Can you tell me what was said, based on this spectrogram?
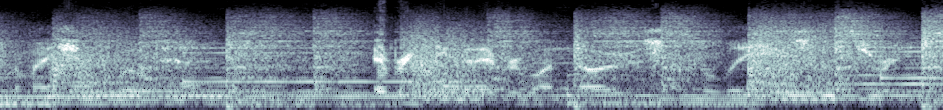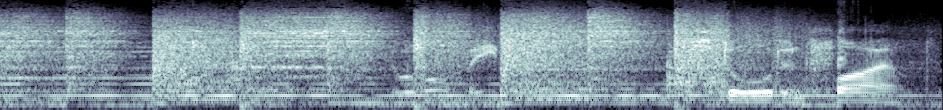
information the world has. Everything that everyone knows and believes and dreams. Stored and filed.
